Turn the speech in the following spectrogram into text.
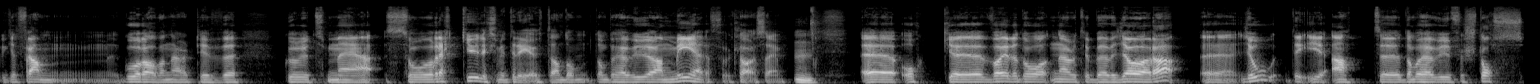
vilket framgår av vad Narrative går ut med så räcker ju liksom inte det utan de, de behöver ju göra mer för att klara sig. Mm. Eh, och eh, vad är det då Narrative behöver göra? Eh, jo, det är att eh, de behöver ju förstås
